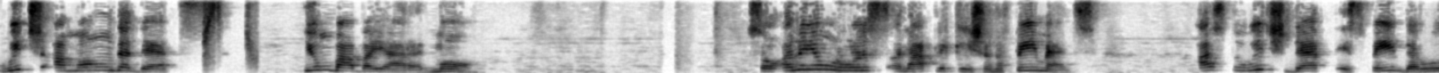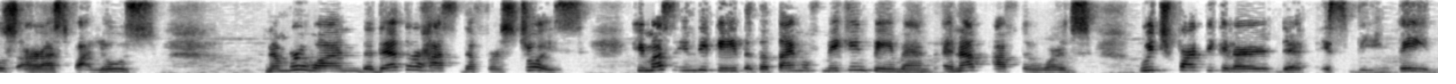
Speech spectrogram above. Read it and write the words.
which among the debts yung babayaran mo. So, ano yung rules on application of payments? As to which debt is paid, the rules are as follows. Number one, the debtor has the first choice. He must indicate at the time of making payment and not afterwards which particular debt is being paid.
